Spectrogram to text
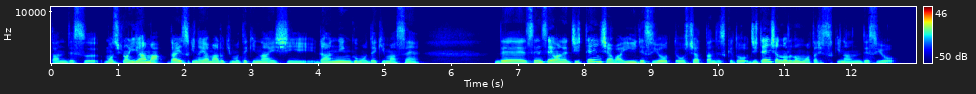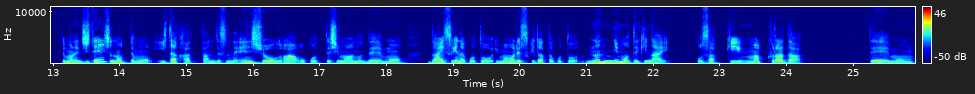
たんです。もちろん山、大好きな山歩きもできないし、ランニングもできません。で、先生はね、自転車はいいですよっておっしゃったんですけど、自転車乗るのも私好きなんですよ。でもね、自転車乗っても痛かったんですね。炎症が起こってしまうので、もう大好きなことを、今まで好きだったこと、何にもできない。お先真っ暗だ。って、もう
